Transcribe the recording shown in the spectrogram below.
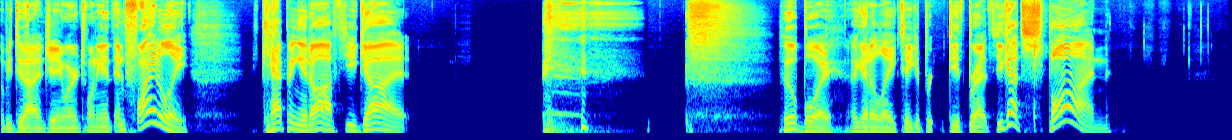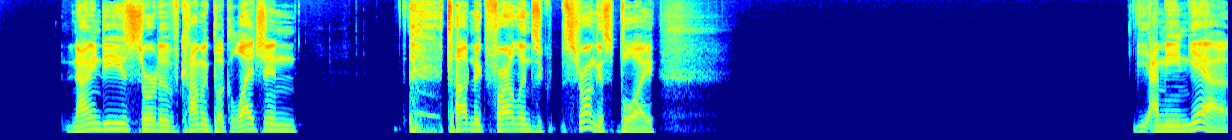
It'll be due out on January 20th. And finally, capping it off, you got. oh boy, I gotta like take a deep breath. You got Spawn, 90s sort of comic book legend, Todd McFarlane's strongest boy. I mean, yeah,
